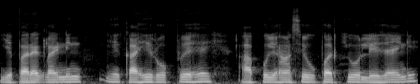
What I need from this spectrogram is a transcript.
ये पैराग्लाइडिंग का ही रोपवे है। आपको यहाँ से ऊपर की ओर ले जाएँगे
